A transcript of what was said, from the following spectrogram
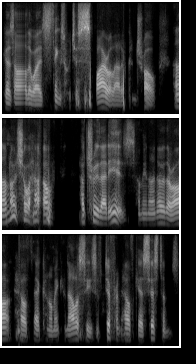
because otherwise things would just spiral out of control. And I'm not sure how, how true that is. I mean, I know there are health economic analyses of different healthcare systems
